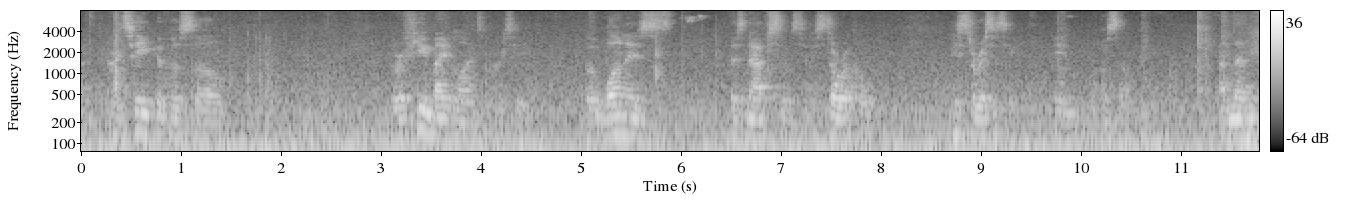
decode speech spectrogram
right, the critique of Husserl, there are a few main lines of critique, but one is there's an absence of historical historicity in Husserl, and then,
